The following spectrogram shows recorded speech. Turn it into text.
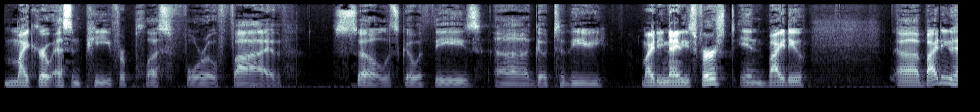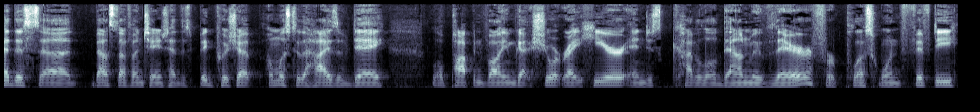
micro S&P for plus 405. So let's go with these. Uh, go to the Mighty 90s first in Baidu. Uh, Baidu had this uh, bounced off unchanged, had this big push up almost to the highs of day. A little pop in volume, got short right here, and just caught a little down move there for plus 150.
